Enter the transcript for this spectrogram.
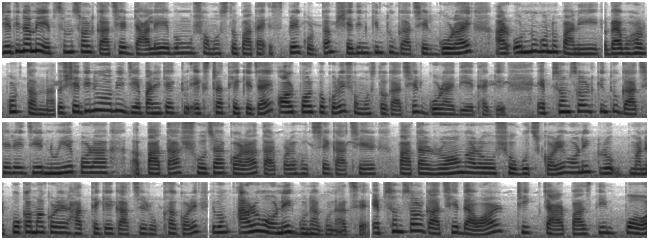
যেদিন আমি এপসম সল্ট গাছের ডালে এবং সমস্ত পাতায় স্প্রে করতাম, সেদিন কিন্তু গাছের গোড়ায় আর অন্য কোনো পানি ব্যবহার করতাম না। তো সেদিনও আমি যে পানিটা একটু এক্সট্রা থেকে যায়, অল্প অল্প করে সমস্ত গাছের গোড়ায় দিয়ে থাকি। এপসম সল্ট কিন্তু গাছের এই যে নুয়ে পড়া পাতা, সোজা করা, তারপরে হচ্ছে গাছের পাতার রং আরও সবুজ করে, অনেক মানে পোকামাকড়ের হাত থেকে গাছের রক্ষা করে এবং আরও অনেক গুণাগুণ আছে। এপসম সল্ট গাছে দেওয়ার ঠিক চার পাঁচ দিন পর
